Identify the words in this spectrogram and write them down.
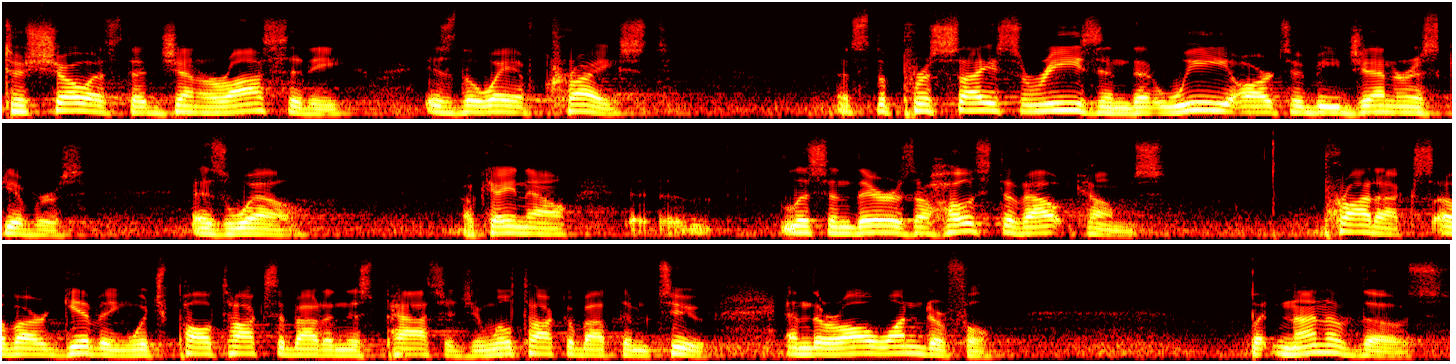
to show us that generosity is the way of Christ. That's the precise reason that we are to be generous givers as well. Okay, now, uh, listen, there is a host of outcomes products of our giving, which Paul talks about in this passage, and we'll talk about them too. And they're all wonderful. But none of those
